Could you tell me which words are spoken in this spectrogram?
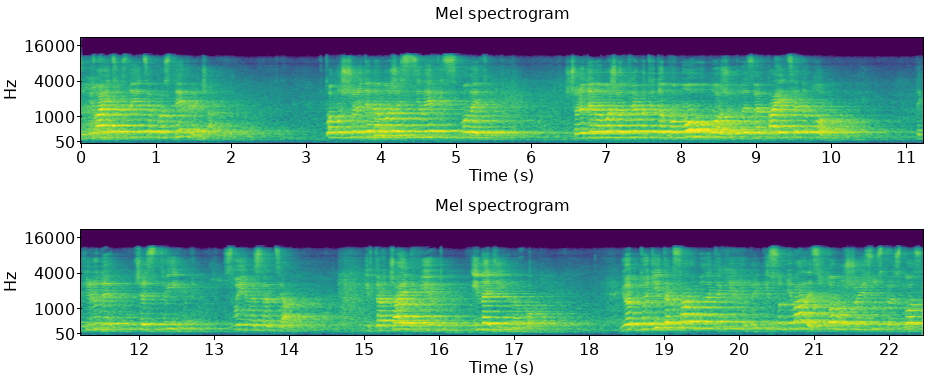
сумніваються, здається, простих речах. В тому, що людина може зцілитись в що людина може отримати допомогу Божу, коли звертається до Бога. Такі люди черствіють своїми серцями і втрачають віру і надію на Бога. І от тоді так само були такі люди, які сумнівалися в тому, що Ісус Христос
